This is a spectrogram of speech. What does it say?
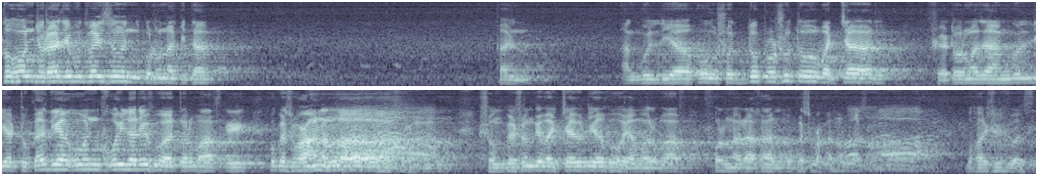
তখন জোড়ায় যে বুধবাইছেন ঘটনা কিতা? তাই আঙ্গুল দিয়া ও সদ্য প্রসূত বাচ্চার ফেটর মাঝে আঙ্গুল দিয়া ঠোকা দিয়া কোন কইলারে হুয়া তোর বাপকে? ওকে সোহান আল্লাহ সঙ্গে সঙ্গে বাচ্চা উঠিয়া হয় আমার বাপ ফলনা রাখাল ওকে বহার শিশু আছে।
